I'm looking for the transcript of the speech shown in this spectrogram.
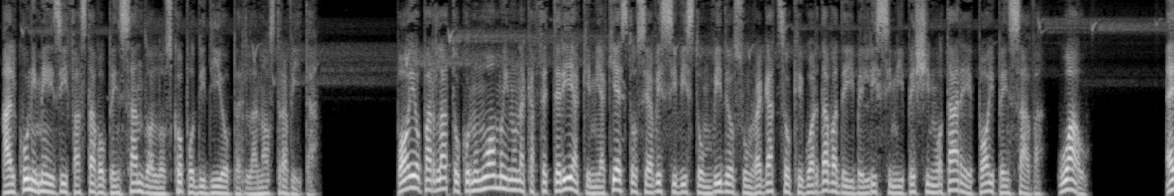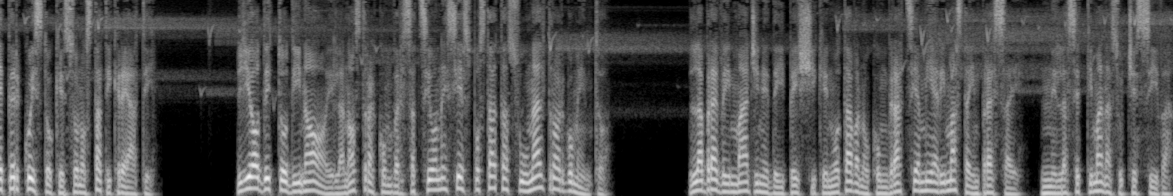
alcuni mesi fa stavo pensando allo scopo di Dio per la nostra vita. Poi ho parlato con un uomo in una caffetteria che mi ha chiesto se avessi visto un video su un ragazzo che guardava dei bellissimi pesci nuotare e poi pensava, wow! È per questo che sono stati creati. Gli ho detto di no e la nostra conversazione si è spostata su un altro argomento. La breve immagine dei pesci che nuotavano con grazia mi è rimasta impressa e, nella settimana successiva,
